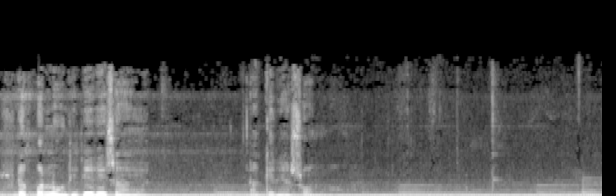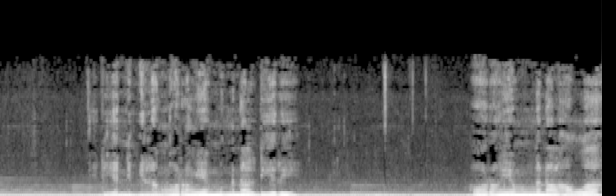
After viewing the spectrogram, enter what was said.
Sudah penuh di diri saya akhirnya sombong. Jadi yang dibilang orang yang mengenal diri, orang yang mengenal Allah,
